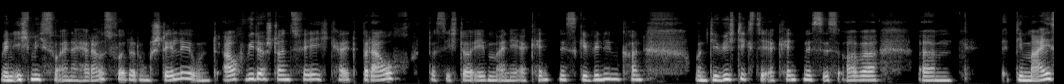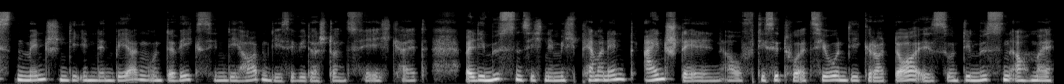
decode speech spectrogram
wenn ich mich so einer Herausforderung stelle und auch Widerstandsfähigkeit brauche, dass ich da eben eine Erkenntnis gewinnen kann. Und die wichtigste Erkenntnis ist aber, ähm, die meisten Menschen, die in den Bergen unterwegs sind, die haben diese Widerstandsfähigkeit, weil die müssen sich nämlich permanent einstellen auf die Situation, die gerade da ist und die müssen auch mal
